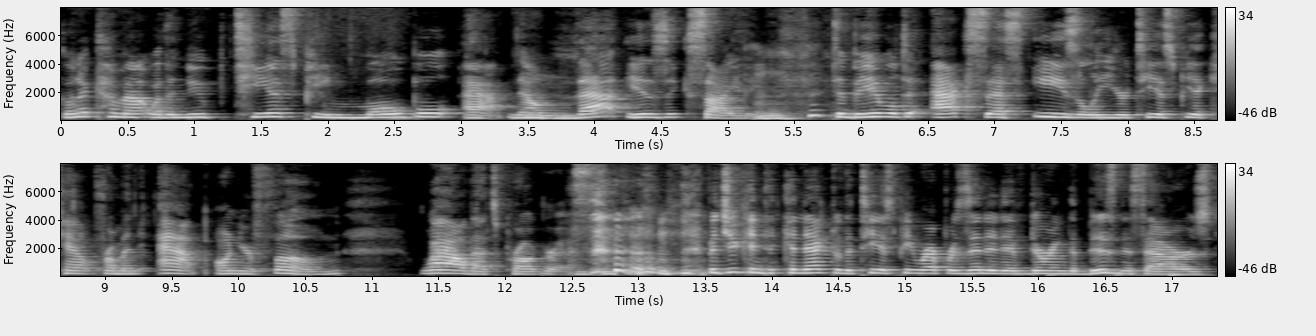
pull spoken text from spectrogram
going to come out with a new TSP mobile app. Now mm. that is exciting mm. to be able to access easily your TSP account from an app on your phone Wow, that's progress. but you can connect with a TSP representative during the business hours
